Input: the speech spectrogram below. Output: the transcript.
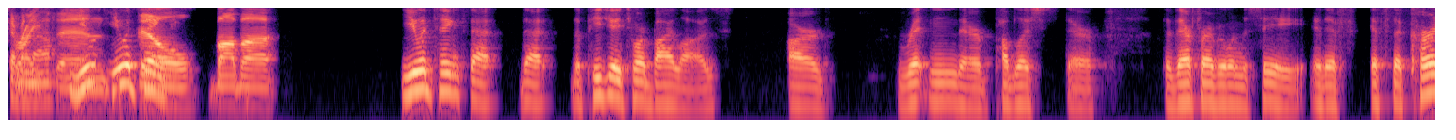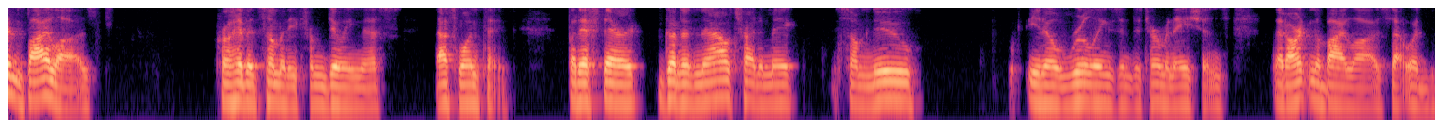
Coming Bryson, You- you would Phil, Bubba. you would think that that the PGA Tour bylaws are written, they're published, they're they're there for everyone to see. And if if the current bylaws prohibit somebody from doing this, that's one thing. But if they're going to now try to make some new, you know, rulings and determinations that aren't in the bylaws that would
